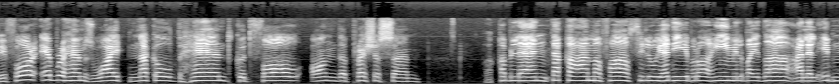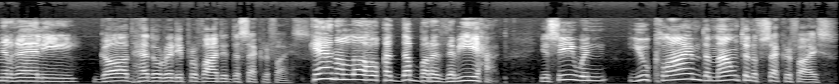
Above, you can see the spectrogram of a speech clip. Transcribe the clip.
Before Abraham's white knuckled hand could fall on the precious son, وقبل أن تقع مفاصل يد إبراهيم البيضاء على الابن الغالي God had already provided the sacrifice. كان الله قد دبر الذبيحة You see, when you climb the mountain of sacrifice,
